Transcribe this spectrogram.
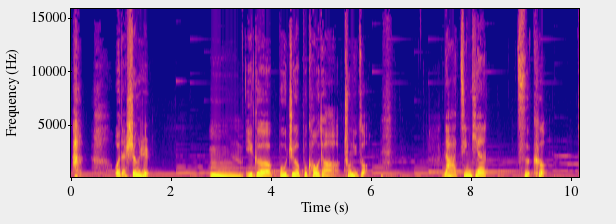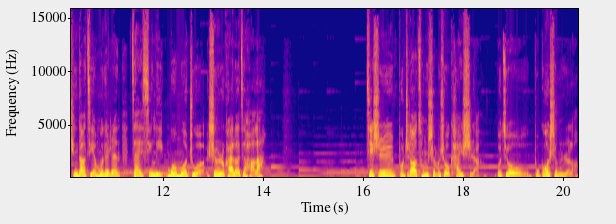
我的生日。嗯，一个不折不扣的处女座。那今天，此刻，听到节目的人在心里默默祝我生日快乐就好啦。其实不知道从什么时候开始啊。我就不过生日了，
